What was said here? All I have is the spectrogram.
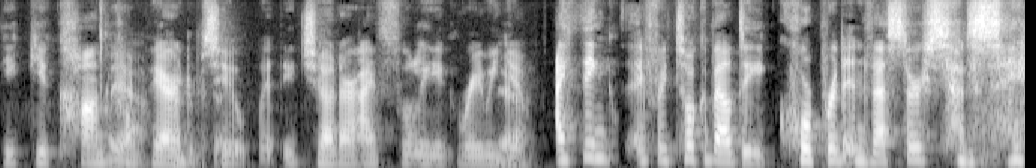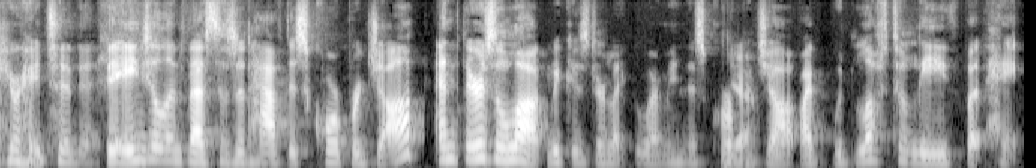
You, you can't compare 100%. the two with each other. I fully agree with yeah. you. I think if we talk about the corporate investors, so to say, right, the, the angel investors that have this corporate job, and there's a lot because they're like, oh, I'm in this corporate yeah. job. I would love to leave, but hey,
